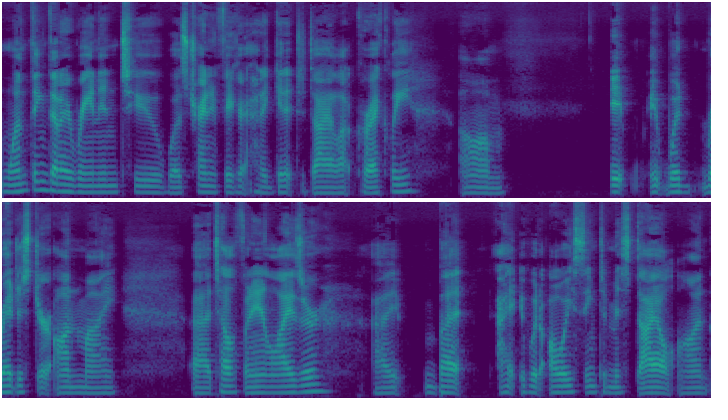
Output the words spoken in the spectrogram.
one thing that I ran into was trying to figure out how to get it to dial out correctly. Um, it it would register on my uh, telephone analyzer, I but I it would always seem to misdial on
